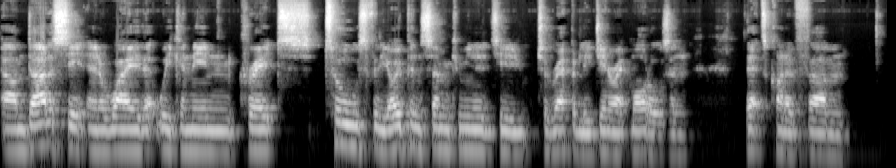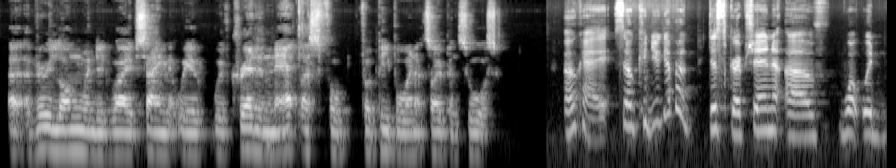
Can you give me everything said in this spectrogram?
um, data set in a way that we can then create tools for the open OpenSim community to rapidly generate models. And that's kind of um, a, a, very long winded way of saying that we've, we've created an atlas for, for people and it's open source. Okay, so could you give a description of what would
